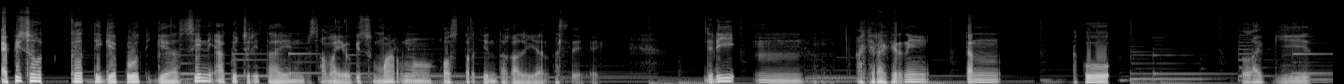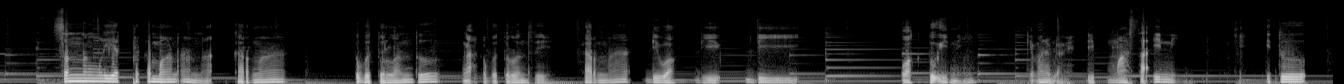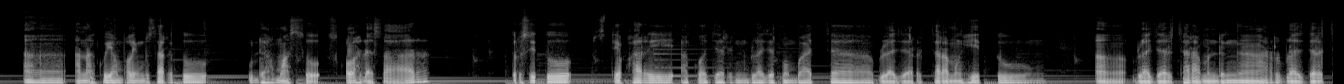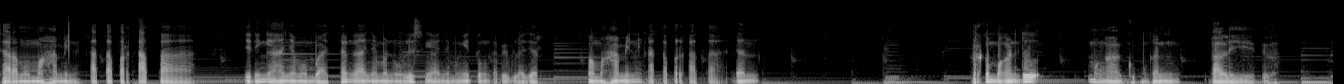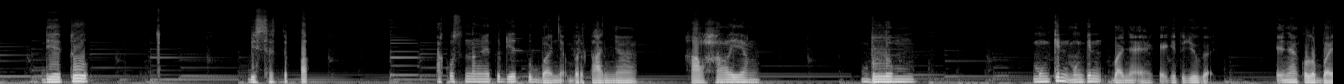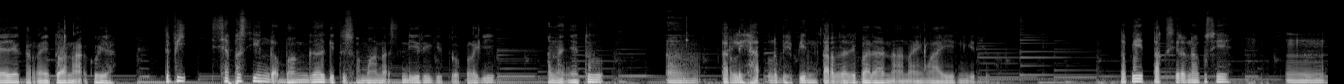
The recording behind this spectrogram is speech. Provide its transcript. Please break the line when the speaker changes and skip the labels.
Episode ke-33 Sini aku ceritain bersama Yogi Sumarno Host tercinta kalian. Asik. Jadi hmm, Akhir-akhir ini Kan Aku Lagi Seneng lihat perkembangan anak Karena Kebetulan tuh nggak kebetulan sih Karena di waktu di, di Waktu ini Gimana bilangnya Di masa ini Itu uh, Anakku yang paling besar itu udah masuk sekolah dasar terus itu setiap hari aku ajarin belajar membaca belajar cara menghitung uh, belajar cara mendengar belajar cara memahami kata per kata. Jadi nggak hanya membaca nggak hanya menulis nggak hanya menghitung tapi belajar memahami kata per kata. Dan perkembangan itu mengagumkan kali itu. Dia itu bisa cepat aku senang itu dia tuh banyak bertanya hal-hal yang belum mungkin mungkin banyak ya kayak gitu juga. Kayaknya aku lebay aja karena itu anakku ya. Tapi siapa sih yang nggak bangga gitu sama anak sendiri gitu? Apalagi anaknya tuh uh, terlihat lebih pintar daripada anak-anak yang lain gitu. Tapi taksiran aku sih hmm,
